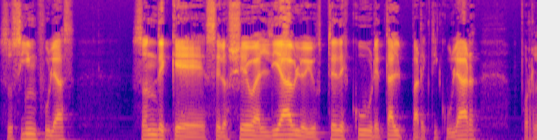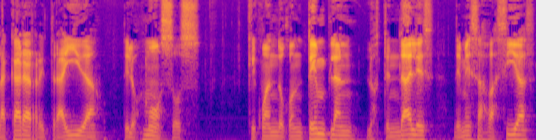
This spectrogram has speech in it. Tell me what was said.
Sus ínfulas son de que se los lleva el diablo y usted descubre tal particular por la cara retraída de los mozos, que cuando contemplan los tendales de mesas vacías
